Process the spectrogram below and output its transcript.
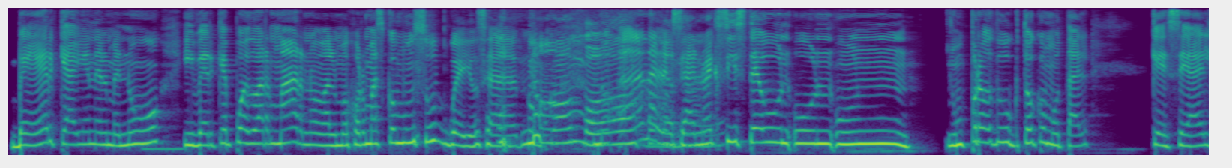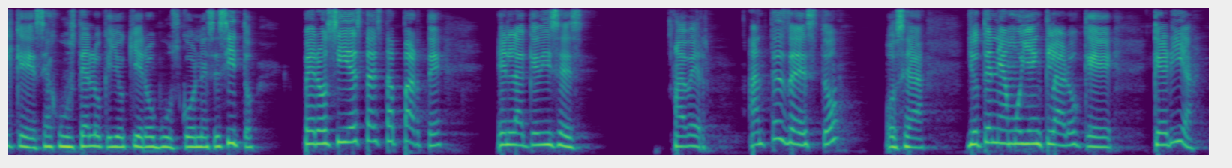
ver qué hay en el menú y ver qué puedo armar, ¿no? A lo mejor más como un subway, o sea, no, no ándale, o sea, no existe un, un, un, un producto como tal que sea el que se ajuste a lo que yo quiero, busco, necesito. Pero sí está esta parte en la que dices, a ver, antes de esto, o sea, yo tenía muy en claro que quería,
